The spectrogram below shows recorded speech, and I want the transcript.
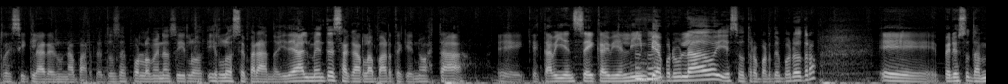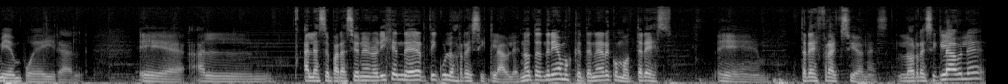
reciclar en una parte. Entonces, por lo menos irlo, irlo separando. Idealmente sacar la parte que no está, eh, que está bien seca y bien limpia por un lado y esa otra parte por otro. Eh, pero eso también puede ir al, eh, al- a la separación en origen de artículos reciclables. No tendríamos que tener como tres, eh, tres fracciones. Lo reciclable,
